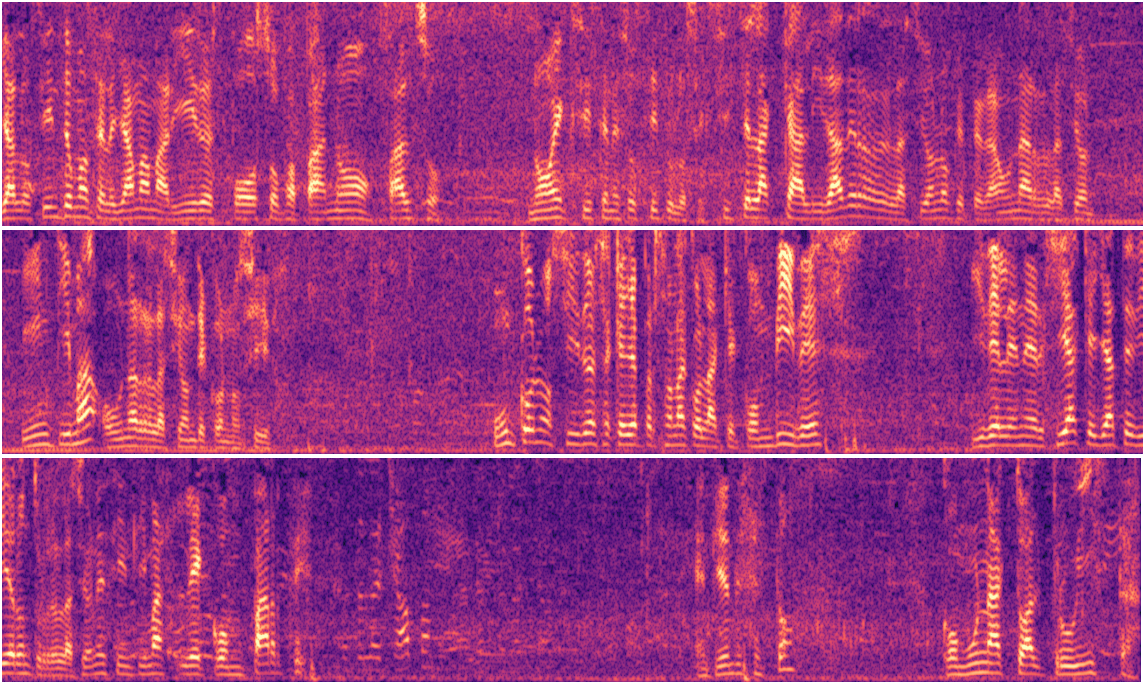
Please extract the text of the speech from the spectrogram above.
Y a los íntimos se le llama marido, esposo, papá, no, falso. No existen esos títulos, existe la calidad de la relación lo que te da una relación íntima o una relación de conocido. Un conocido es aquella persona con la que convives y de la energía que ya te dieron tus relaciones íntimas le compartes. ¿Entiendes esto? Como un acto altruista.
